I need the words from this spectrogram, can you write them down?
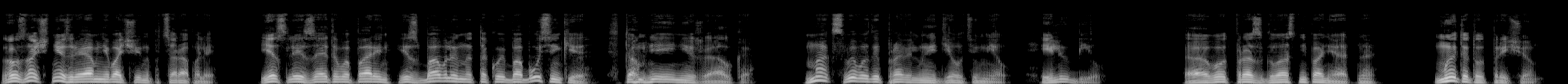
Ну, значит, не зря мне бочину поцарапали. Если из-за этого парень избавлен от такой бабусеньки, то мне и не жалко. Макс выводы правильные делать умел и любил. А вот про сглаз непонятно. Мы-то тут при чем?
